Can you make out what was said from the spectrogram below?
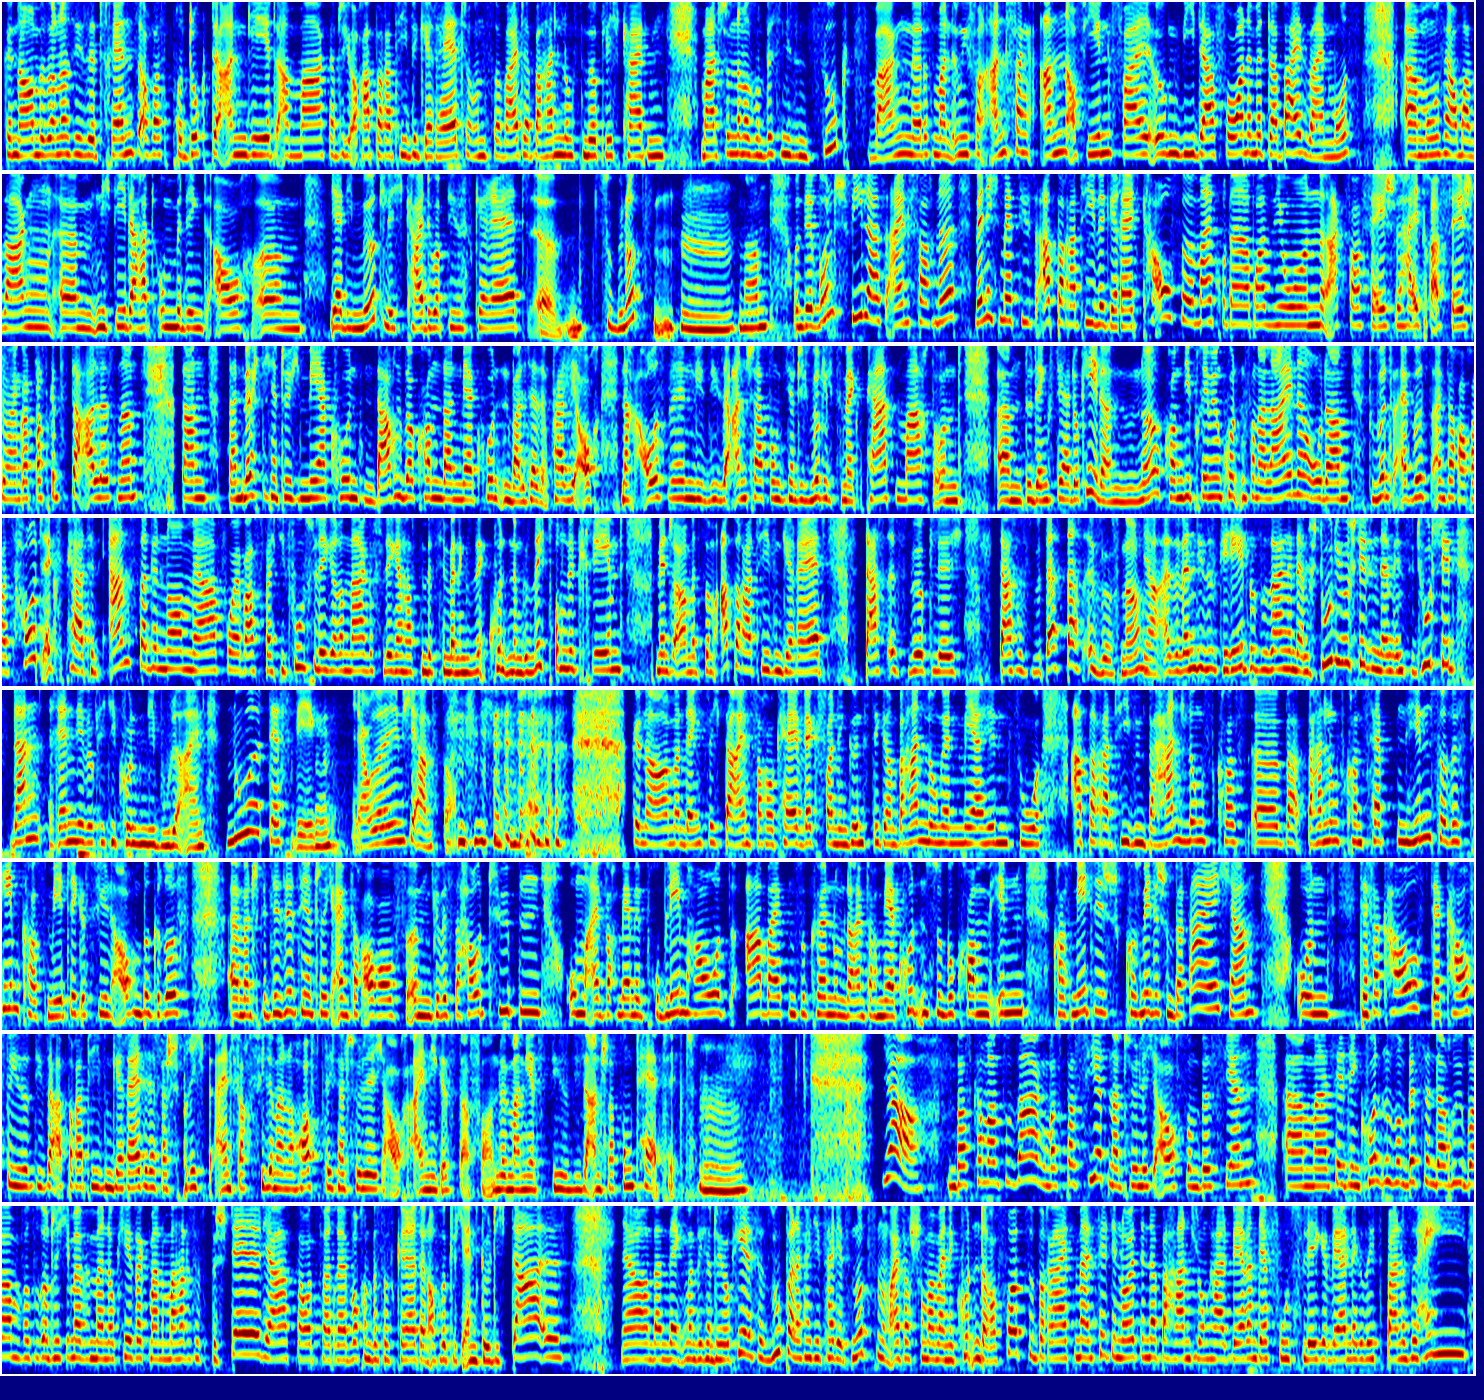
Genau, und besonders diese Trends auch was Produkte angeht am Markt, natürlich auch apparative Geräte und so weiter, Behandlungsmöglichkeiten. Man hat schon immer so ein bisschen diesen Zugzwang, ne, dass man irgendwie von Anfang an auf jeden Fall irgendwie da vorne mit dabei sein muss. Ähm, man muss ja auch mal sagen, ähm, nicht jeder hat unbedingt auch ähm, ja, die Möglichkeit, überhaupt dieses Gerät äh, zu benutzen. Hm. Ne? Und der Wunsch vieler ist einfach, ne, wenn ich mir jetzt dieses apparative Gerät kaufe, Mikrodermabrasion, Aquafacial, Hydrafacial, mein Gott, was gibt's da alles, ne? Dann, dann möchte ich natürlich mehr Kunden. Darüber kommen dann mehr Kunden, weil es ja quasi auch nach außen hin die, diese Anschaffung sich natürlich wirklich zum Experten macht und ähm, du denkst dir halt, okay, dann ne, kommen die Premium-Kunden von alleine oder du wirst, wirst einfach auch als Hautexpertin ernster genommen. Ja, vorher warst du vielleicht die Fußpflegerin, Nagelpflegerin, hast ein bisschen bei den Kunden im Gesicht rumgecremt. Mensch, aber mit so einem apparativen Gerät, das ist wirklich, das ist, das, das ist es, ne? Ja, also wenn dieses Gerät sozusagen in deinem Studio steht, in deinem Institut steht, dann rennen dir wirklich die Kunden die Bude ein. Nur deswegen. Ja, oder nehme ich ernster. genau, und man denkt sich da einfach, okay, weg von den günstigeren Behandlungen, mehr hin zu apparativen Behandlungskos äh, Behandlungskonzepten, hin zur Systemkosmetik ist vielen auch ein Begriff. Äh, man spezialisiert sich natürlich einfach auch auf ähm, gewisse Hauttypen, um einfach mehr mit Problemhaut arbeiten zu können, um da einfach mehr Kunden zu bekommen im kosmetisch, kosmetischen Bereich. Ja? Und der Verkauf, der Kauf dieser, dieser apparativen Geräte, der verspricht einfach viele. Man erhofft sich natürlich auch einiges davon, wenn man jetzt diese, diese Anschaffung tätigt. Mhm. Ja, was kann man so sagen? Was passiert natürlich auch so ein bisschen? Ähm, man erzählt den Kunden so ein bisschen darüber. Man versucht natürlich immer, wenn man, okay, sagt man, man hat es jetzt bestellt, ja, es dauert zwei, drei Wochen, bis das Gerät dann auch wirklich endgültig da ist. Ja, und dann denkt man sich natürlich, okay, das ist ja super, dann kann ich die Zeit jetzt nutzen, um einfach schon mal meine Kunden darauf vorzubereiten. Man erzählt den Leuten in der Behandlung halt während der Fußpflege, während der Gesichtsbehandlung so, hey,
